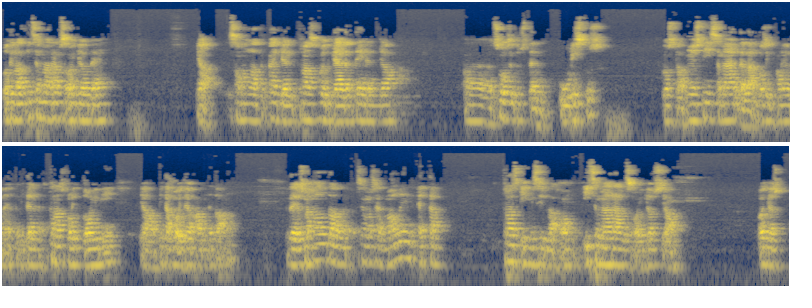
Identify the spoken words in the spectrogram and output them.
potilaan itsemääräämisoikeuteen. Ja samalla että kaikkien transhoitokäytänteiden ja ää, suositusten uudistus, koska myös niissä määritellään tosi paljon, että miten transpolit toimii ja mitä hoitoja annetaan. Että jos me halutaan semmoisen mallin, että transihmisillä on itsemääräämisoikeus ja oikeus,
